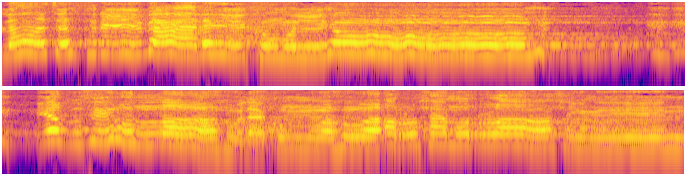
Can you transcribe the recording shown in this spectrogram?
لا تثريب عليكم اليوم. يغفر الله لكم وهو أرحم الراحمين.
